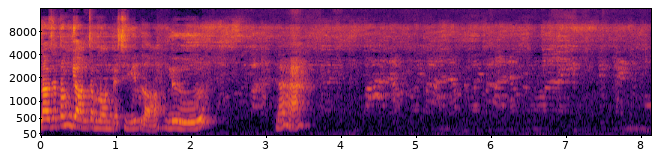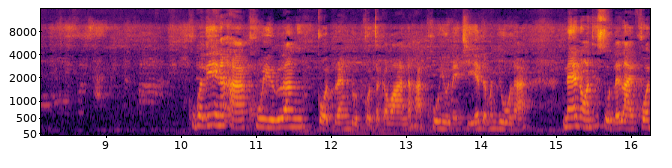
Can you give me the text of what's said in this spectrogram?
เราจะต้องยอมจำนนกับชีวิตหรอ หรือนะคะ เบอรี่นะคะ คุยเรื่องกฎแรงดูดกฎจักรวาลนะคะครูอยู่ในทีเอสมันอยู่นะ แน่นอนที่สุดหลาย ๆ คน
